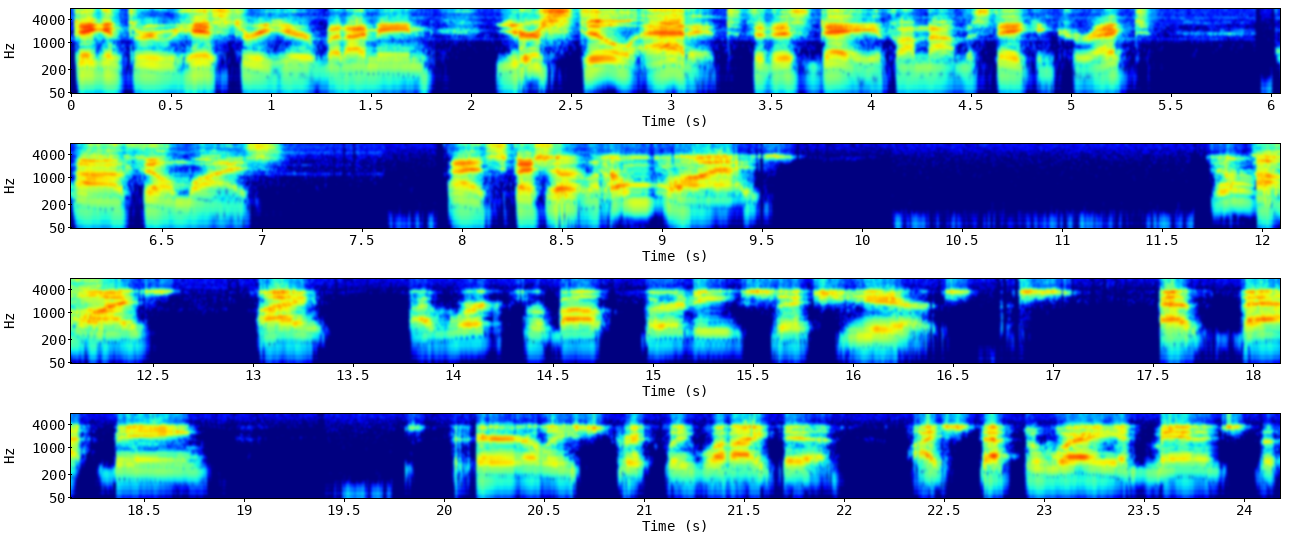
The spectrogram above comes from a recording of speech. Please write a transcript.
digging through history here, but I mean, you're still at it to this day, if I'm not mistaken, correct? Uh, film wise, uh, especially film wise. Film wise, I I worked for about 36 years, as that being fairly strictly what I did. I stepped away and managed the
